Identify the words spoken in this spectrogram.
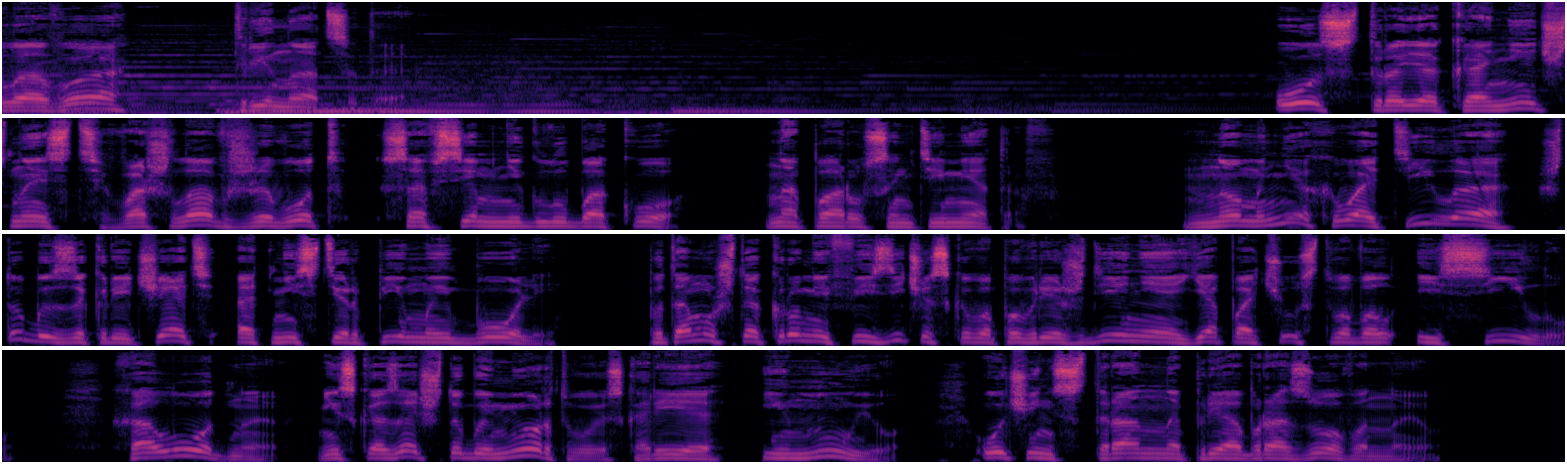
Глава 13 Острая конечность вошла в живот совсем не глубоко, на пару сантиметров. Но мне хватило, чтобы закричать от нестерпимой боли, потому что кроме физического повреждения я почувствовал и силу, холодную, не сказать, чтобы мертвую, скорее иную очень странно преобразованную.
